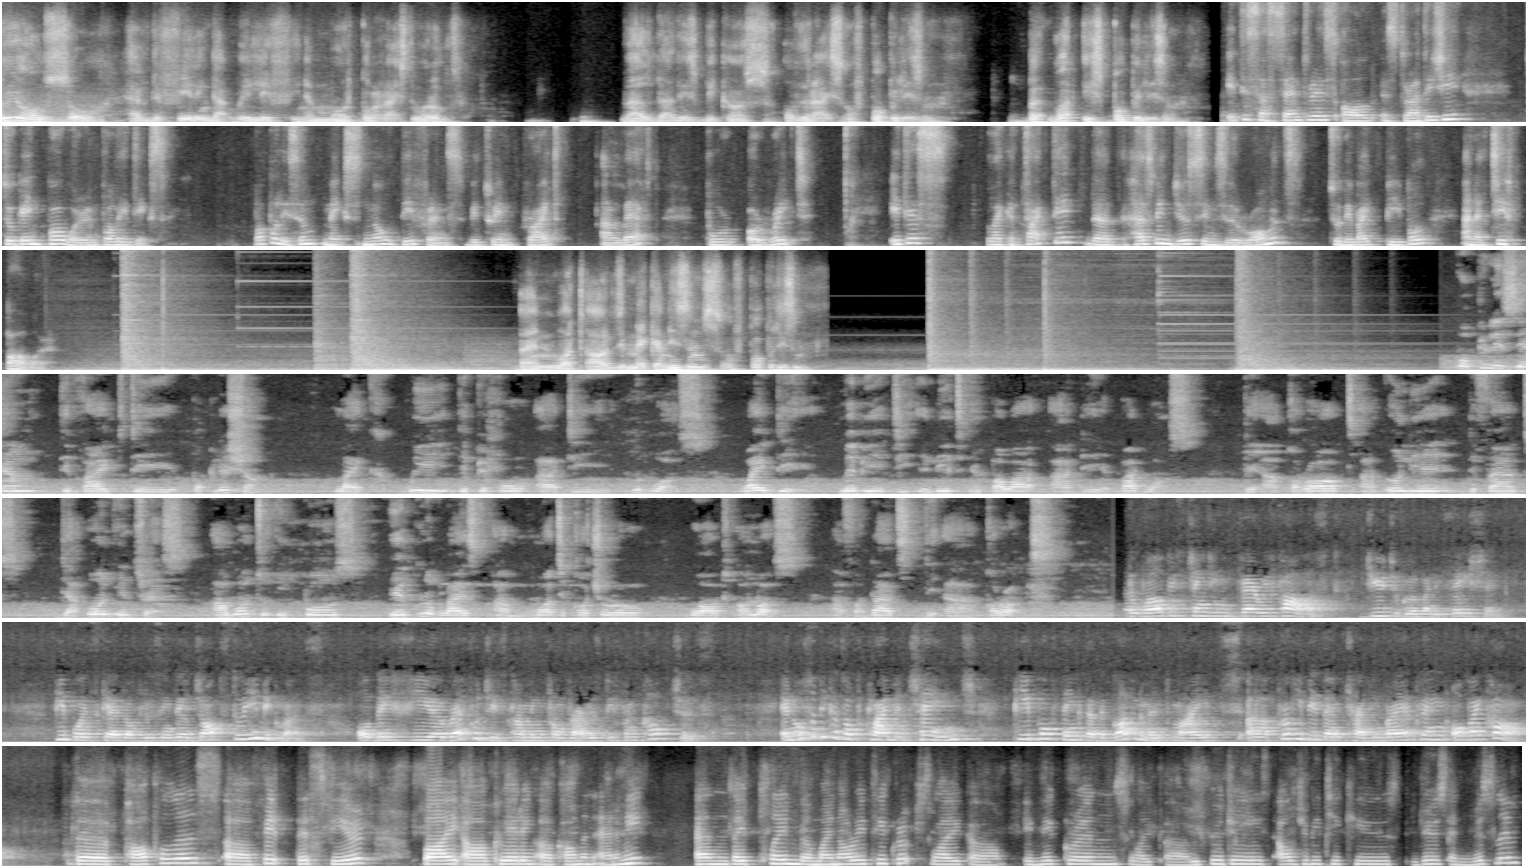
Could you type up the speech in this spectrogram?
Do you also have the feeling that we live in a more polarized world? Well, that is because of the rise of populism. But what is populism? It is a centuries-old strategy to gain power in politics. Populism makes no difference between right and left, poor or rich. It is like a tactic that has been used since the Romans to divide people and achieve power. And what are the mechanisms of populism? Populism divides the population like we the people are the good ones while they maybe the elite in power are the bad ones they are corrupt and only defend their own interests and want to impose a globalized and multicultural world on us and for that they are corrupt. The world is changing very fast due to globalization. People are scared of losing their jobs to immigrants or they fear refugees coming from various different cultures. And also because of climate change, people think that the government might uh, prohibit them traveling by airplane or by car. The populists uh, fit this fear by uh, creating a common enemy and they blame the minority groups like uh, immigrants, like uh, refugees, LGBTQs, Jews and Muslim.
